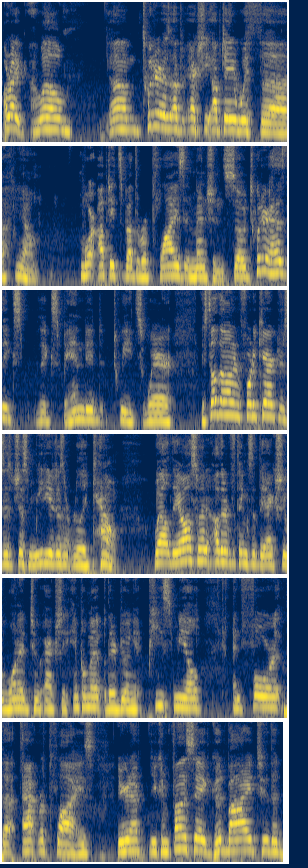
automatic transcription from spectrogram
All right. Well, um, Twitter has up, actually updated with uh, you know more updates about the replies and mentions. So Twitter has the, ex- the expanded tweets where they still have 140 characters. It's just media doesn't really count. Well, they also had other things that they actually wanted to actually implement, but they're doing it piecemeal. And for the at replies, you're gonna have you can finally say goodbye to the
